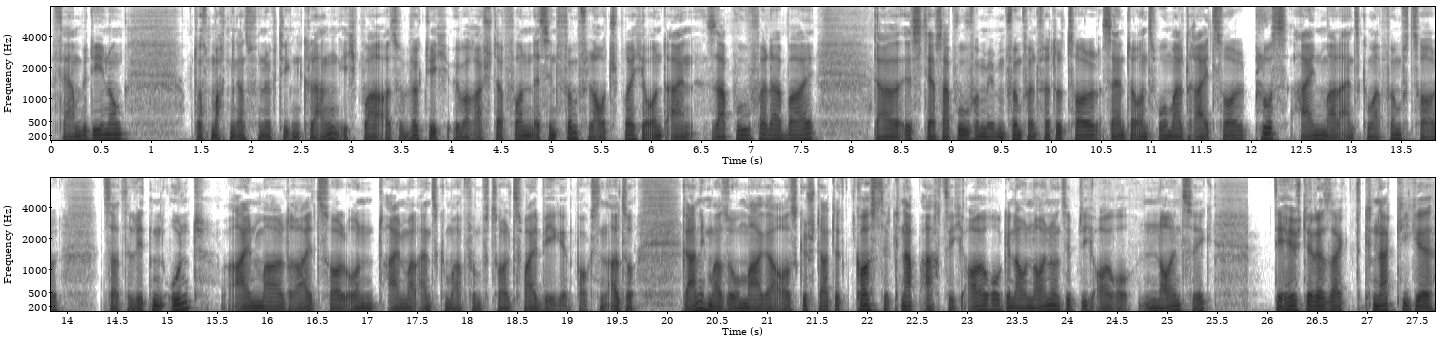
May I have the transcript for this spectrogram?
Fernbedienung. Das macht einen ganz vernünftigen Klang. Ich war also wirklich überrascht davon. Es sind fünf Lautsprecher und ein Subwoofer dabei. Da ist der Subwoofer mit dem 5,25 Zoll Center und 2x3 Zoll plus 1x1,5 Zoll Satelliten und 1x3 Zoll und 1x1,5 Zoll Zwei-Wege-Boxen. Also gar nicht mal so mager ausgestattet. Kostet knapp 80 Euro, genau 79,90 Euro. Der Hersteller sagt knackige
